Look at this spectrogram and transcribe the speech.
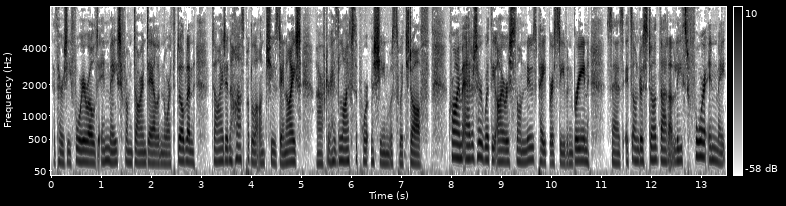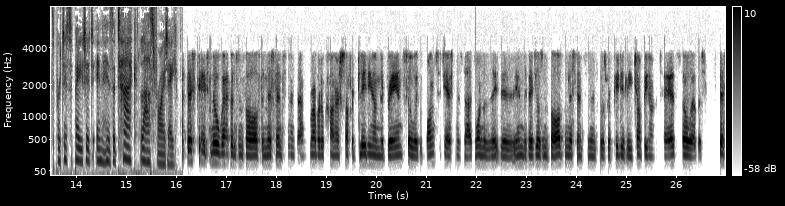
The 34 year old inmate from Darndale in North Dublin died in hospital on Tuesday night after his life support machine was switched off. Crime editor with the Irish Sun newspaper, Stephen Breen, says it's understood that at least four inmates participated in his attack last Friday. At this stage, no weapons involved in this incident, and Robert O'Connor suffered bleeding on the brain. So, with one suggestion is that one of the, the individuals involved in this incident was repeatedly jumping on his head. So it was this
